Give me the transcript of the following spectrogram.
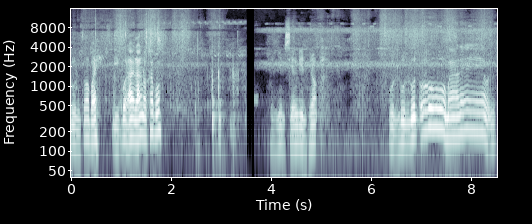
ลุ่นต่อไปอีกบ่หลายหลังหรอกครับผมได้ยินเสียงดินพี่น้อง รุ่นรุ่นรุ่นโอ้ มาแล้ว อีก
